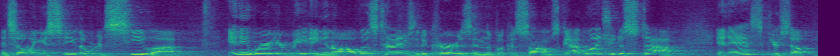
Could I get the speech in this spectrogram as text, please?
And so when you see the word Selah, anywhere you're reading and all those times it occurs in the book of Psalms, God wants you to stop and ask yourself,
